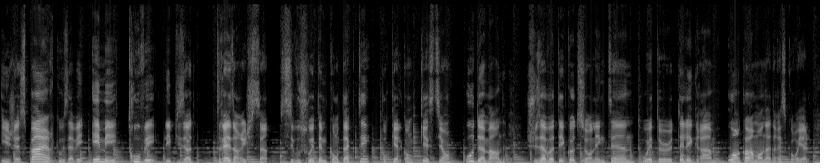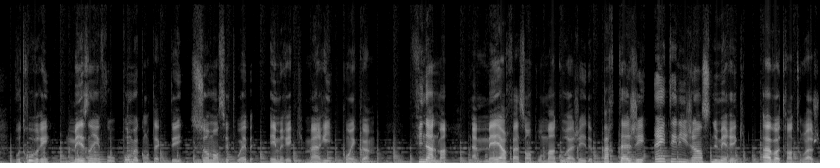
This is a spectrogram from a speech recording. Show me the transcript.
et j'espère que vous avez aimé trouver l'épisode très enrichissant. Si vous souhaitez me contacter pour quelconque question ou demande, je suis à votre écoute sur LinkedIn, Twitter, Telegram ou encore à mon adresse courriel. Vous trouverez mes infos pour me contacter sur mon site web emericmarie.com. Finalement, la meilleure façon pour m'encourager est de partager intelligence numérique à votre entourage.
